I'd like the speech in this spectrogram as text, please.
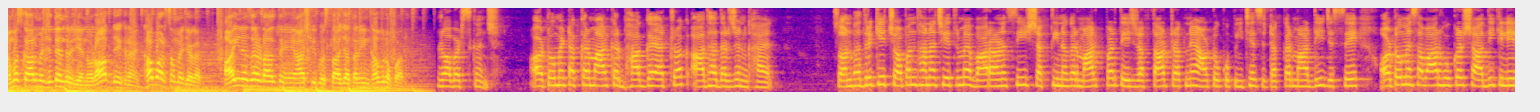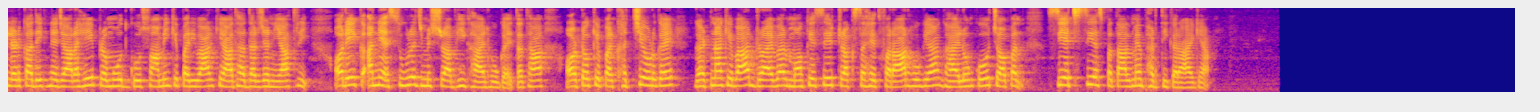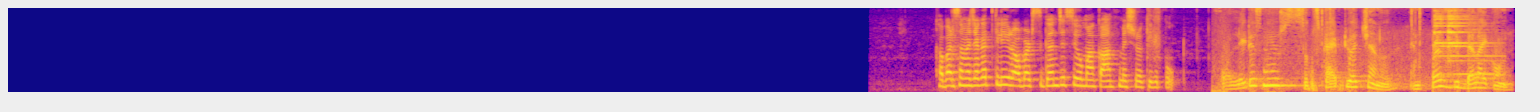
नमस्कार, मैं जितेंद्र जैन और आप देख रहे हैं खबर समय जगत। आई नज़र डालते हैं आज की कुछ ताज़ा तरीन खबरों पर। रॉबर्ट्सगंज। ऑटो में टक्कर मारकर भाग गया ट्रक, आधा दर्जन घायल। सोनभद्र के चौपन थाना क्षेत्र में वाराणसी शक्तिनगर मार्ग पर तेज रफ्तार ट्रक ने ऑटो को पीछे से टक्कर मार दी, जिससे ऑटो में सवार होकर शादी के लिए लड़का देखने जा रहे प्रमोद गोस्वामी के परिवार के आधा दर्जन यात्री और एक अन्य सूरज मिश्रा भी घायल हो गए तथा ऑटो के परखच्चे उड़ गए। घटना के बाद ड्राइवर मौके से ट्रक सहित फरार हो गया। घायलों को चौपन सीएचसी अस्पताल में भर्ती कराया गया। खबर समय जगत के लिए रॉबर्ट्सगंज से उमाकांत मिश्र की report. Latest news subscribe to our channel and press the bell icon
